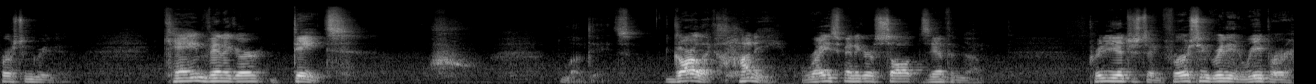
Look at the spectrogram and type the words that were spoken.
First ingredient. Cane vinegar, dates. Whew. Love dates. Garlic, honey, rice vinegar, salt, xanthan gum. Pretty interesting. First ingredient, Reaper.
